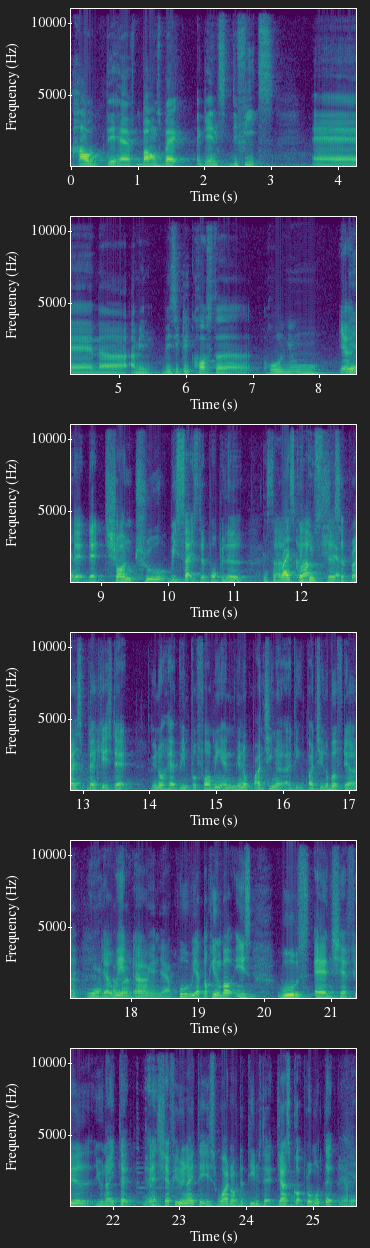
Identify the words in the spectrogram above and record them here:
how they have bounced back against defeats and uh, I mean basically caused a whole new yeah, Yeah. that that shone through besides the popular The surprise uh, clubs, package. the Yeah. surprise package that you know have been performing and you know punching uh, I think punching above their Yeah. their weight. Above their Um, weight, yeah. Who we are talking about is Wolves and Sheffield United. Yeah. And Sheffield United is one of the teams that just got promoted. Yeah. Yeah.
